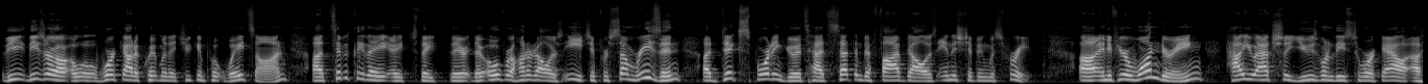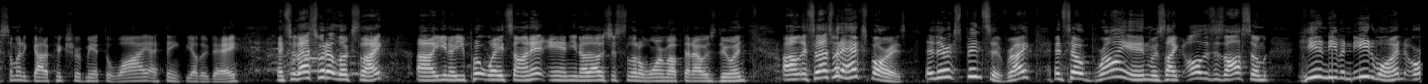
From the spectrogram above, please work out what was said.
these are workout equipment that you can put weights on. Uh, typically, they, they, they're, they're over $100 each, and for some reason, uh, Dick's Sporting Goods had set them to $5 and the shipping was free. Uh, and if you're wondering how you actually use one of these to work out, uh, someone got a picture of me at the Y, I think, the other day. And so that's what it looks like. Uh, you know, you put weights on it, and, you know, that was just a little warm up that I was doing. Um, and so that's what a hex bar is. And they're expensive, right? And so Brian was like, oh, this is awesome. He didn't even need one or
